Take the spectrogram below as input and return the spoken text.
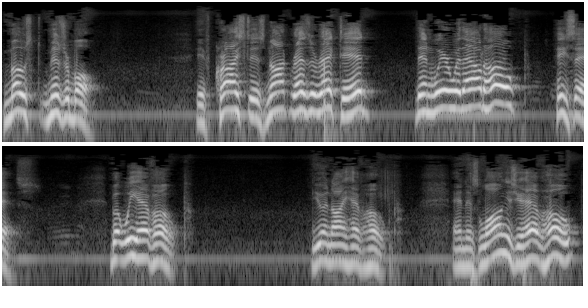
most miserable. If Christ is not resurrected, then we're without hope, he says. But we have hope. You and I have hope. And as long as you have hope,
